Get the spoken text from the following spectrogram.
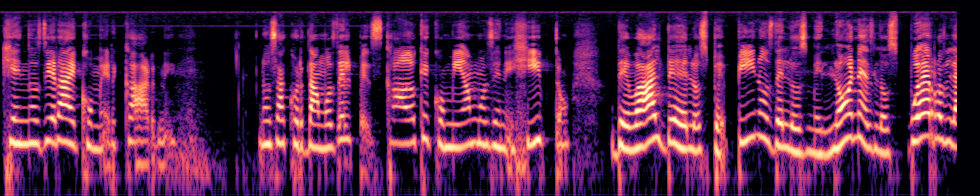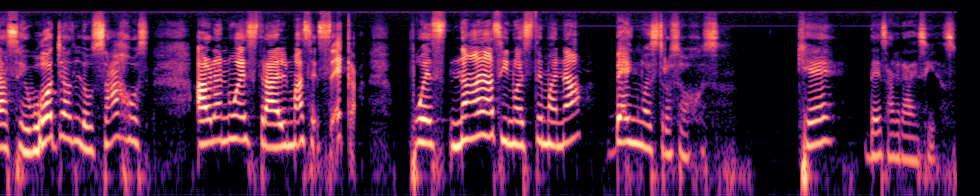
¿Quién nos diera de comer carne? Nos acordamos del pescado que comíamos en Egipto, de balde, de los pepinos, de los melones, los puerros, las cebollas, los ajos. Ahora nuestra alma se seca, pues nada sino este maná ven nuestros ojos. Qué desagradecidos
